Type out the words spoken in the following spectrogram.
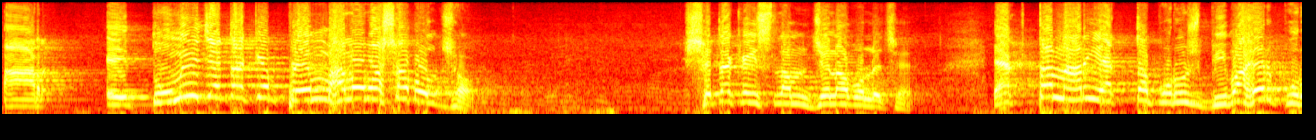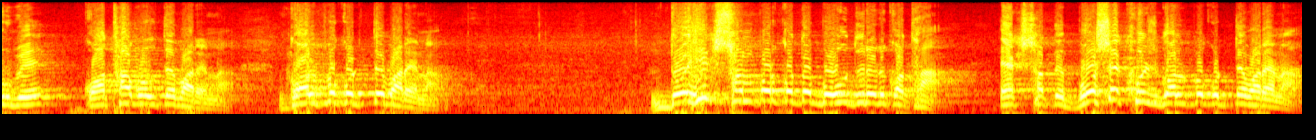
আর এই তুমি যেটাকে প্রেম ভালোবাসা বলছো সেটাকে ইসলাম জেনা বলেছে। একটা নারী একটা পুরুষ বিবাহের পূর্বে কথা বলতে পারে না গল্প করতে পারে না। দৈহিক সম্পর্ক তো বহু দূরের কথা একসাথে বসে খুশ গল্প করতে পারে না।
